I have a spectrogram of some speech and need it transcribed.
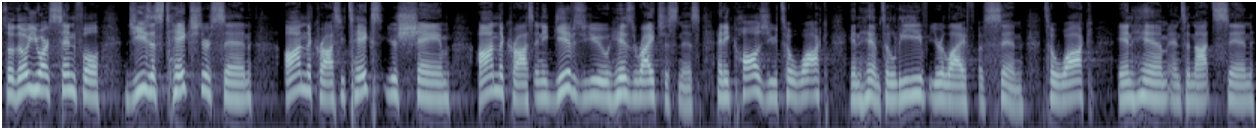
So, though you are sinful, Jesus takes your sin on the cross. He takes your shame on the cross and he gives you his righteousness and he calls you to walk in him, to leave your life of sin, to walk in him and to not sin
